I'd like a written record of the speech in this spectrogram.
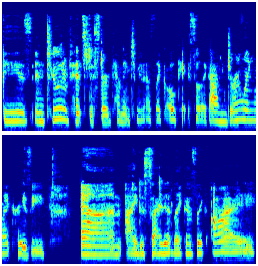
these intuitive hits just started coming to me and I was like, okay, so like I'm journaling like crazy and I decided like I was like I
